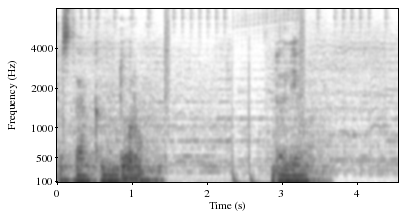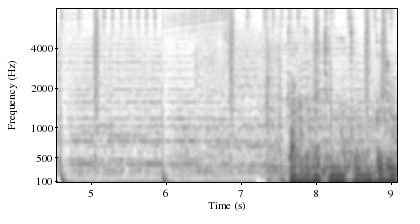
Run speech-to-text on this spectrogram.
Поставим командору. Да, Лео. Так, давайте на этого пойдем.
